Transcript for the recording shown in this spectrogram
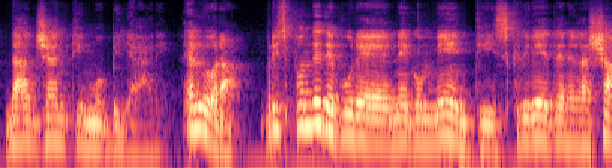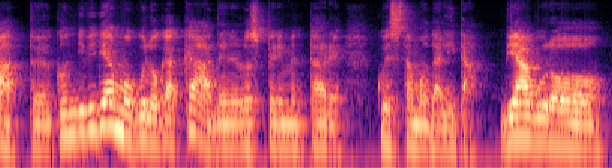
da agenti immobiliari. E allora rispondete pure nei commenti, scrivete nella chat, condividiamo quello che accade nello sperimentare questa modalità. Vi auguro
